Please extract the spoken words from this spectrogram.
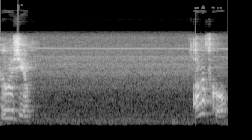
who is you? Oh, that's cool.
